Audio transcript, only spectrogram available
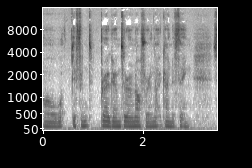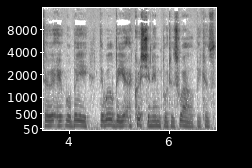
or what different programs are on offer and that kind of thing. So it will be there will be a Christian input as well because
